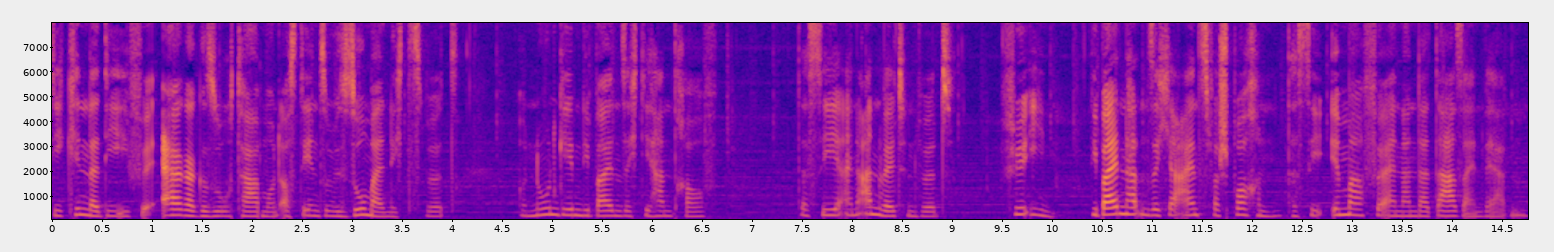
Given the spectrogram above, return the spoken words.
die Kinder, die für Ärger gesucht haben und aus denen sowieso mal nichts wird. Und nun geben die beiden sich die Hand drauf, dass sie eine Anwältin wird. Für ihn. Die beiden hatten sich ja einst versprochen, dass sie immer füreinander da sein werden.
